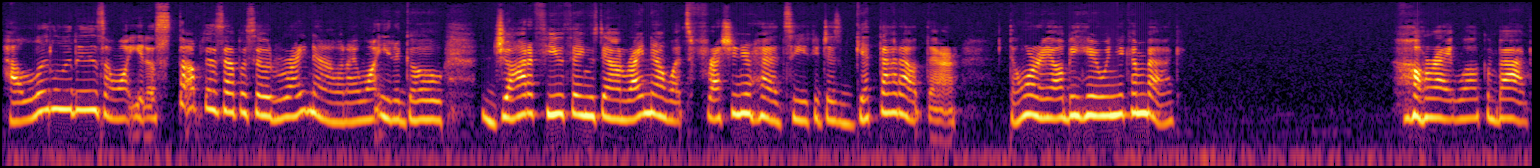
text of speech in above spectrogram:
how little it is. I want you to stop this episode right now and I want you to go jot a few things down right now, what's fresh in your head, so you could just get that out there. Don't worry, I'll be here when you come back. All right, welcome back.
